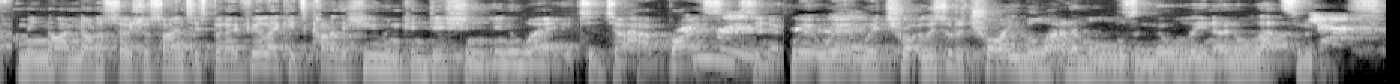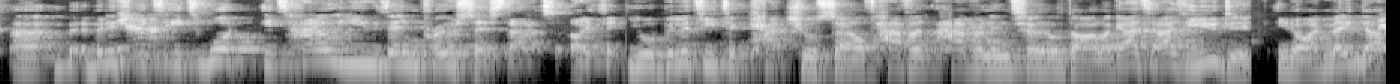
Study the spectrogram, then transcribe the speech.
I mean I'm not a social scientist, but I feel like it's kind of the human condition in a way to, to have biases. Mm-hmm. You know, we're we're we're, tri- we're, sort of tribal animals and all you know and all that sort of. Yeah. Uh, but it's, yeah. it's it's what it's how you then process that. I think your ability to catch yourself, have a have an internal dialogue as as you did you know, I've made that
